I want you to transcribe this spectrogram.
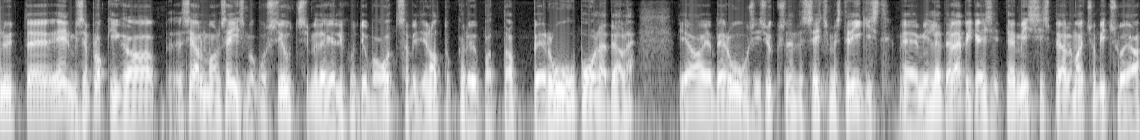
nüüd eh, eelmise plokiga sealmaal seisma, kus jõudsime tegelikult juba otsapidi natukene hüpata Peruu poole peale. ja, ja Peruu siis üks nendest seitsmest riigist, eh, mille te läbi käisite, mis siis peale Machu Picchu ja,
